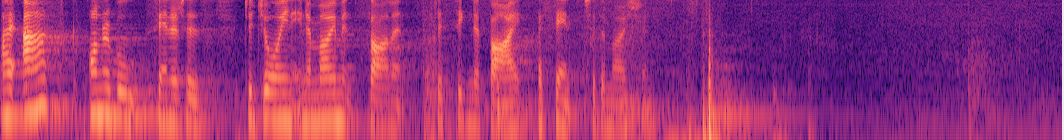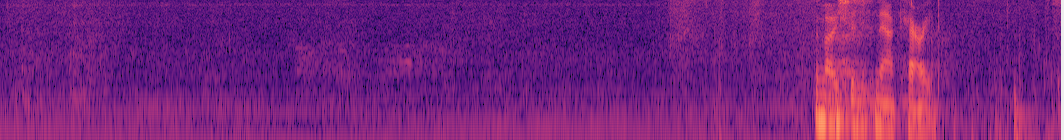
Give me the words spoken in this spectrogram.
I ask honourable senators to join in a moment's silence to signify assent to the motion. The motion is now carried.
